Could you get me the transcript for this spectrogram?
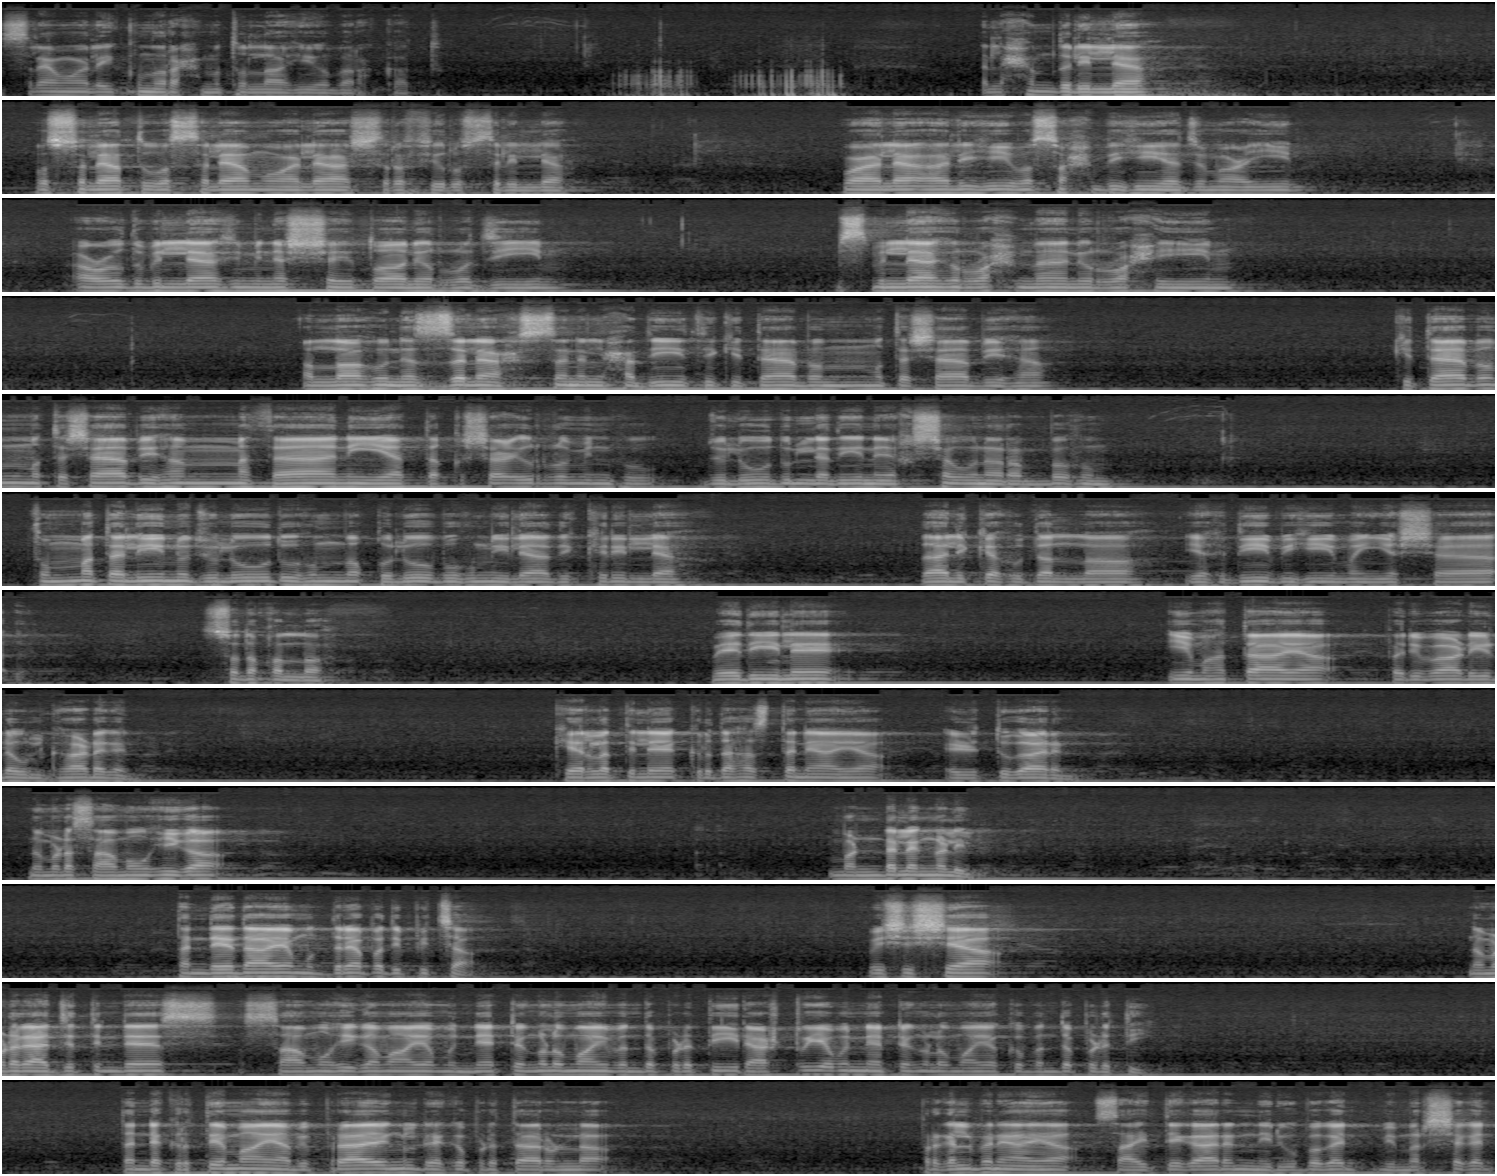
السلام عليكم ورحمة الله وبركاته. الحمد لله والصلاة والسلام على أشرف رسل الله وعلى آله وصحبه أجمعين. أعوذ بالله من الشيطان الرجيم. بسم الله الرحمن الرحيم. الله نزل أحسن الحديث كتابا متشابها. كتابا متشابها مثانية تقشعر منه جلود الذين يخشون ربهم ثم تلين جلودهم وقلوبهم إلى ذكر الله ذلك هدى الله يهدي به من يشاء صدق الله വേദിയിലെ ഈ മഹത്തായ പരിപാടിയുടെ ഉദ്ഘാടകൻ കേരളത്തിലെ കൃതഹസ്തനായ എഴുത്തുകാരൻ നമ്മുടെ സാമൂഹിക മണ്ഡലങ്ങളിൽ തന്റേതായ മുദ്ര പതിപ്പിച്ച വിശിഷ്യ നമ്മുടെ രാജ്യത്തിന്റെ സാമൂഹികമായ മുന്നേറ്റങ്ങളുമായി ബന്ധപ്പെടുത്തി രാഷ്ട്രീയ മുന്നേറ്റങ്ങളുമായൊക്കെ ബന്ധപ്പെടുത്തി തന്റെ കൃത്യമായ അഭിപ്രായങ്ങൾ രേഖപ്പെടുത്താറുള്ള പ്രഗത്ഭനായ സാഹിത്യകാരൻ നിരൂപകൻ വിമർശകൻ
